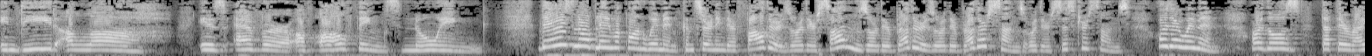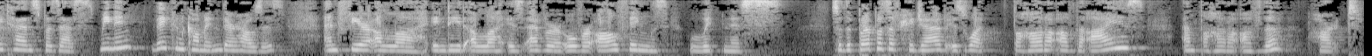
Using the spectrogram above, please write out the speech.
indeed Allah is ever of all things knowing. There is no blame upon women concerning their fathers or their sons or their brothers or their brother's sons or their sister's sons or their women or those that their right hands possess. Meaning, they can come in their houses and fear Allah. Indeed, Allah is ever over all things witness. So the purpose of hijab is what? Tahara of the eyes and tahara of the heart.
